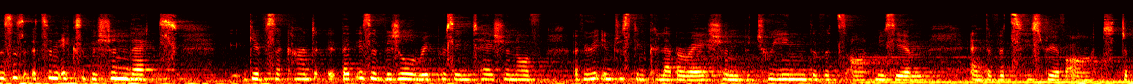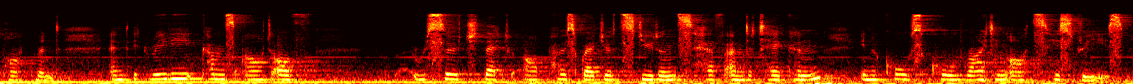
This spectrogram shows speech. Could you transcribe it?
this is it's an exhibition that gives a kind of, that is a visual representation of a very interesting collaboration between the Wits Art Museum and the Wits History of Art department and it really comes out of research that our postgraduate students have undertaken in a course called Writing Arts Histories.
